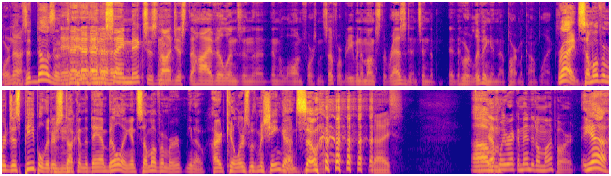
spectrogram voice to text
Or not. it doesn't. And, and, and the same mix is not just the high villains and the and the law enforcement and so forth, but even amongst the residents in the who are living in the apartment complex. Right. Some of them are just people that are mm-hmm. stuck in the damn building, and some of them are, you know, hired killers with machine guns. So, nice. Um, Definitely recommend it on my part. yeah.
